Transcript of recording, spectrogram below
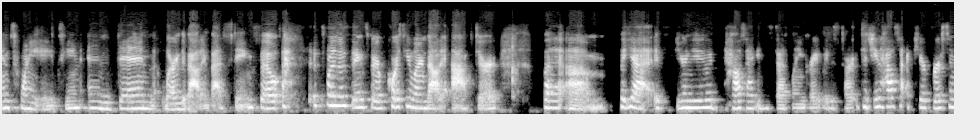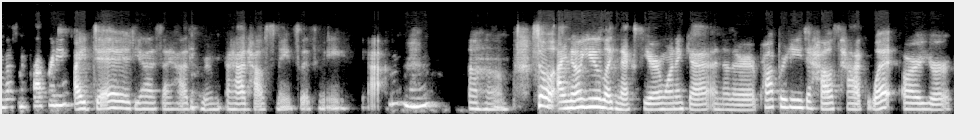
in 2018 and then learned about investing. So it's one of those things where, of course, you learn about it after. But um, but yeah, if you're new, house hacking is definitely a great way to start. Did you house hack your first investment property? I did. Yes, I had room. I had housemates with me. Yeah. Mm-hmm. Uh huh. So I know you like next year want to get another property to house hack. What are your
